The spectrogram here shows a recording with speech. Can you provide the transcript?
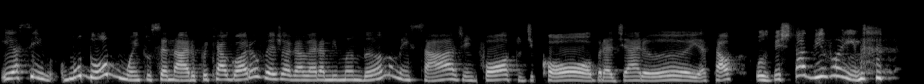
E assim, mudou muito o cenário, porque agora eu vejo a galera me mandando mensagem, foto de cobra, de aranha tal. Os bichos estão tá vivos ainda.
